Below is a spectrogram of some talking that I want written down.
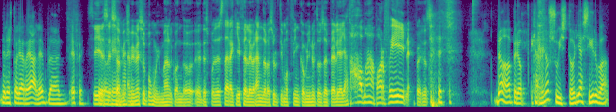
de la historia real, ¿eh? En plan, F. Sí, Pero es eso. A mí me supo muy mal cuando eh, después de estar aquí celebrando los últimos cinco minutos de pelea, ya, toma, por fin. Pues, No, pero que al menos su historia sirva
